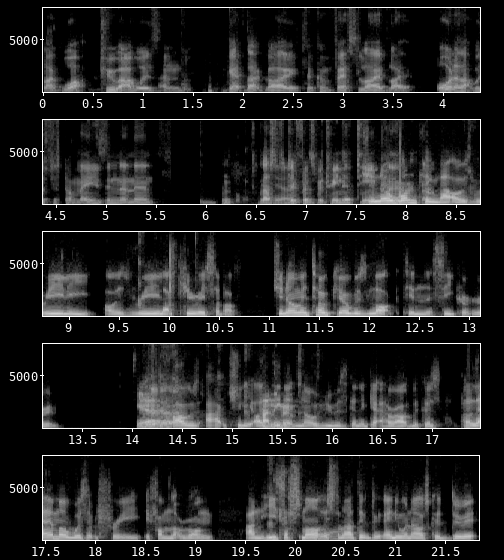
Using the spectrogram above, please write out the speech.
like what two hours and get that guy to confess live. Like all of that was just amazing. And then that's Yeah. the difference between a team. Do you know one thing that I was really, I was really like curious about? Do you know when Tokyo was locked in the secret room? Yeah. Yeah. I was actually I Cunningham. didn't know who was gonna get her out because Palermo wasn't free, if I'm not wrong, and he's the smartest, Yeah. and I didn't think anyone else could do it.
